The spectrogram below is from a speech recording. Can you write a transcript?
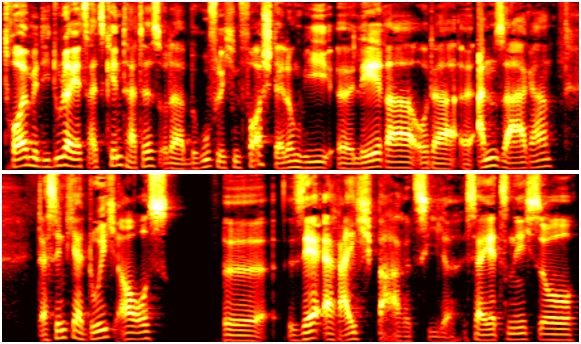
Träume, die du da jetzt als Kind hattest oder beruflichen Vorstellungen wie äh, Lehrer oder äh, Ansager, das sind ja durchaus äh, sehr erreichbare Ziele. Ist ja jetzt nicht so,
